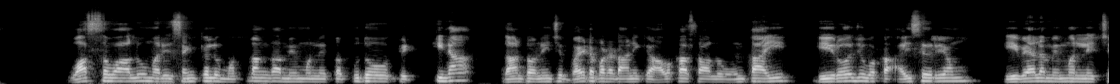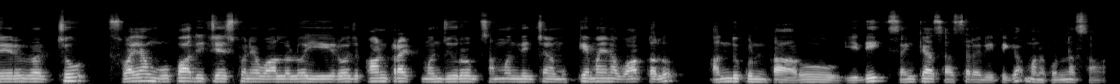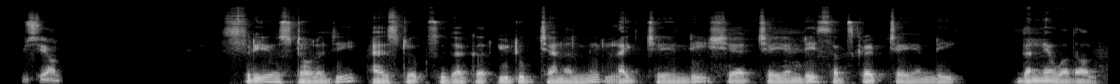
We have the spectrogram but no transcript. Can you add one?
వాస్తవాలు మరియు సంఖ్యలు మొత్తంగా మిమ్మల్ని తప్పుదో పెట్టినా దాంట్లో నుంచి బయటపడడానికి అవకాశాలు ఉంటాయి. ఈ రోజు ఒక ఐశ్వర్యం. ఈవేళ మిమ్మల్ని చేరవచ్చు. స్వయం ఉపాధి చేసుకునే వాళ్ళలో ఈ రోజు కాంట్రాక్ట్ మంజూరు సంబంధించిన ముఖ్యమైన వార్తలు. అందుకుంటారు. ఇది సంఖ్యాశాస్త్ర రీతిగా మనకున్న విషయాలు. శ్రీ అస్ట్రాలజీ ఆస్ట్రోక్ సుధాకర్ యూట్యూబ్ ఛానల్ని లైక్ చేయండి షేర్ చేయండి సబ్స్క్రైబ్ చేయండి. ధన్యవాదాలు.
